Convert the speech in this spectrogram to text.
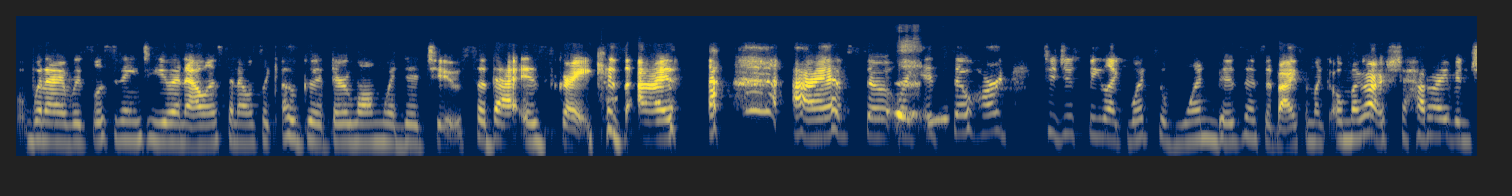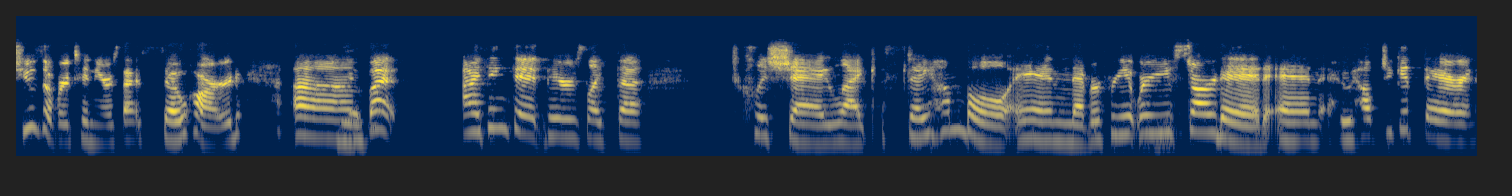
when I was listening to you and Allison, I was like, oh, good, they're long winded too. So that is great because I, I have so like it's so hard to just be like, what's the one business advice? I'm like, oh my gosh, how do I even choose over 10 years? That's so hard. Um. But I think that there's like the cliche like stay humble and never forget where you started and who helped you get there and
